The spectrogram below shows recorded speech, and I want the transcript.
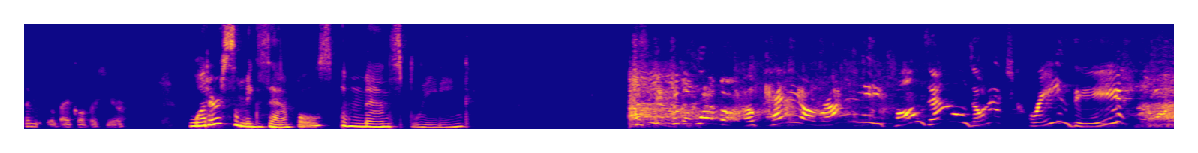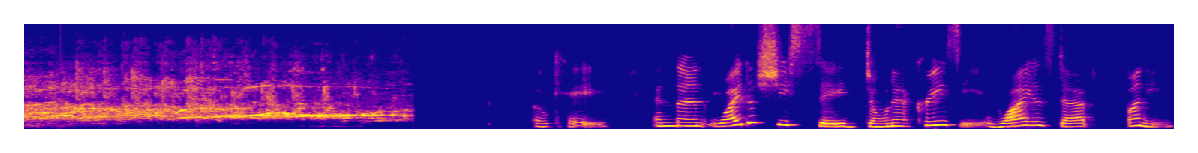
Let me go back over here. what are some examples of mansplaining? Just stick to the weather. Okay, all right, calm down. Don't act crazy. Okay, and then why does she say don't act crazy? Why is that funny?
